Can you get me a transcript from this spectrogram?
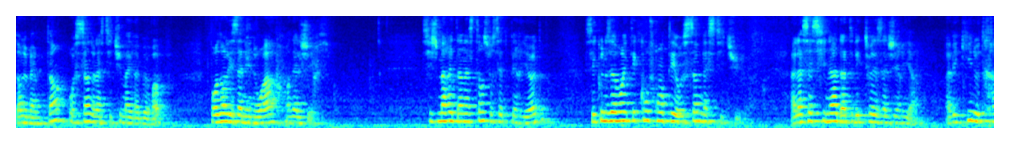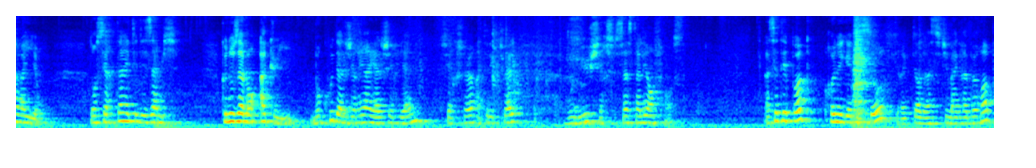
dans le même temps, au sein de l'Institut Maghreb Europe, pendant les années noires en Algérie. Si je m'arrête un instant sur cette période, c'est que nous avons été confrontés au sein de l'Institut à l'assassinat d'intellectuels algériens avec qui nous travaillions, dont certains étaient des amis, que nous avons accueillis, beaucoup d'Algériens et Algériennes, chercheurs, intellectuels, voulus s'installer en France. À cette époque, René Gabisso, directeur de l'Institut Maghreb Europe,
